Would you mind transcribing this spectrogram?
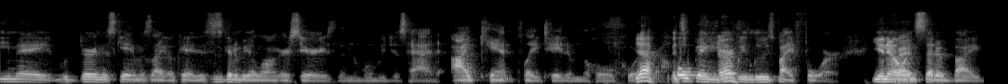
Ime during this game was like, okay, this is going to be a longer series than the one we just had. I can't play Tatum the whole quarter, Yeah, hoping sure. that we lose by four, you know, Right. instead of by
